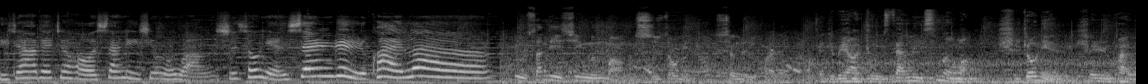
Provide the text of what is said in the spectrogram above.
李佳贝祝贺三立新闻网十周年生日快乐！祝三立新闻网十周年生日快乐！在这边要祝三立新闻网十周年生日快乐！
